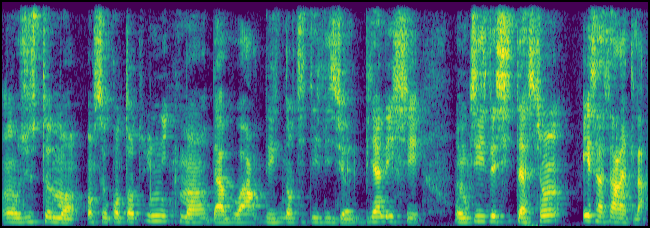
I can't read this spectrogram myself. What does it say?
on, justement on se contente uniquement d'avoir des identités visuelles bien léchées. On utilise des citations et ça s'arrête là.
